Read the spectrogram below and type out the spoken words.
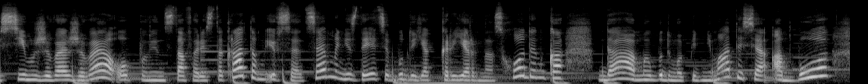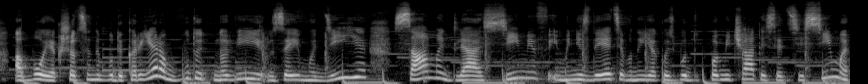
сім живе-живе, оп, він став аристократом і все. Це, мені здається, буде як кар'єрна сходинка. Да, Ми будемо підніматися, або, або якщо це не буде кар'єра, будуть нові взаємодії саме для сімів. І мені здається, вони якось будуть помічатися, ці сіми,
